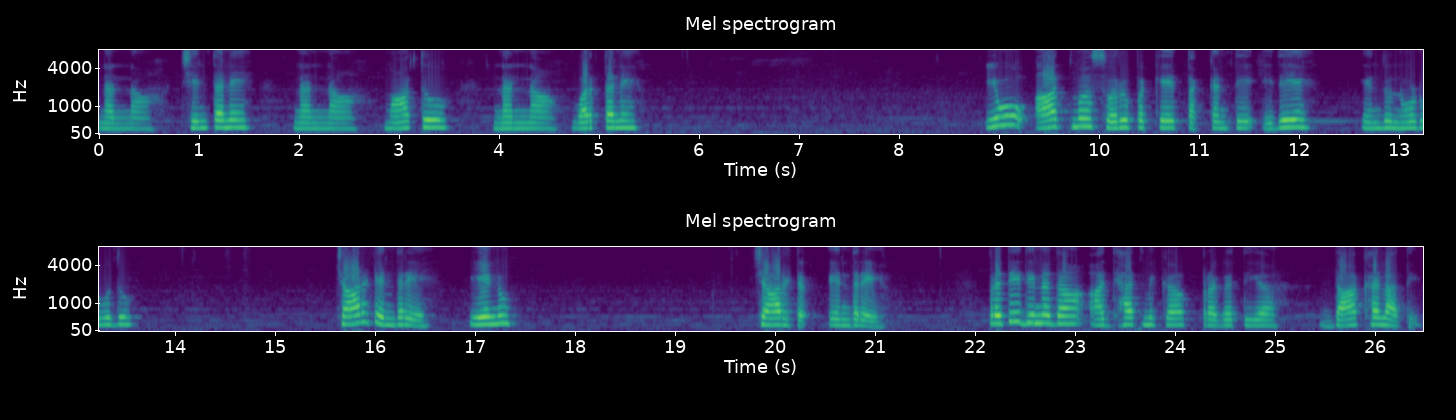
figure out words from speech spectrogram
ನನ್ನ ಚಿಂತನೆ, ನನ್ನ ಮಾತು, ನನ್ನ ವರ್ತನೆ. ಇವು ಆತ್ಮ ಸ್ವರೂಪಕ್ಕೆ ತಕ್ಕಂತೆ ಇದೆ ಎಂದು ನೋಡುವುದು? ಚಾರ್ಟ್ ಎಂದರೆ ಏನು? ಚಾರ್ಟ್ ಎಂದರೆ ಪ್ರತಿದಿನದ ಆಧ್ಯಾತ್ಮಿಕ ಪ್ರಗತಿಯ ದಾಖಲಾತಿ.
